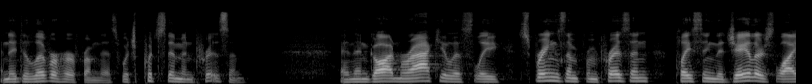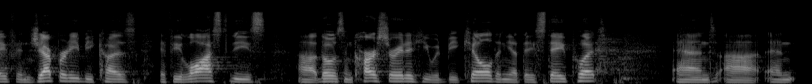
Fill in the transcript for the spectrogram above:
And they deliver her from this, which puts them in prison. And then God miraculously springs them from prison, placing the jailer's life in jeopardy because if he lost these, uh, those incarcerated, he would be killed, and yet they stay put. And, uh, and,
